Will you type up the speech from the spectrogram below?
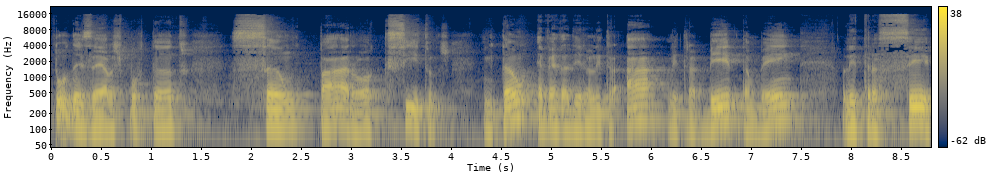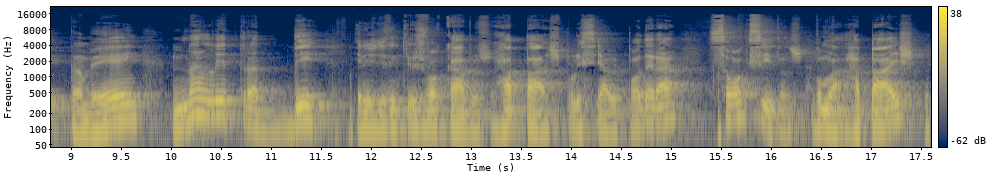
todas elas, portanto, são paroxítonas. Então, é verdadeira a letra A, letra B também, letra C também. Na letra D, eles dizem que os vocábulos rapaz, policial e poderá são oxítonos. Vamos lá, rapaz, o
